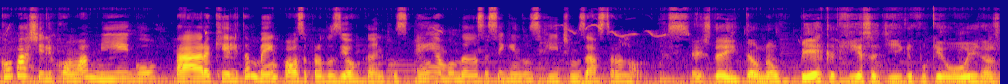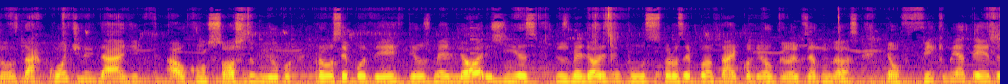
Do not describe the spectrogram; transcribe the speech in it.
compartilhe com um amigo para que ele também possa produzir orgânicos em abundância seguindo os ritmos astronômicos. É isso daí, então não perca aqui essa dica porque hoje nós vamos dar continuidade ao consórcio do Milpa para você poder ter os melhores dias e os melhores impulsos para você plantar e colher orgânicos em abundância. Então fique bem atento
